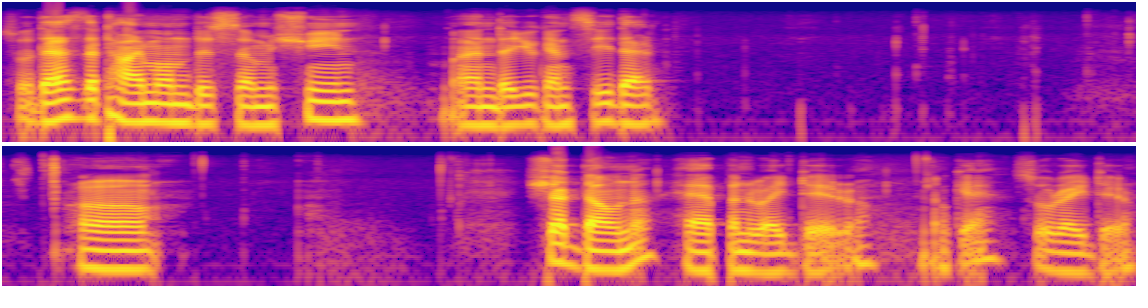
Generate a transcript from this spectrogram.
so that's the time on this uh, machine. And uh, you can see that um, shutdown happened right there. Okay so right there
